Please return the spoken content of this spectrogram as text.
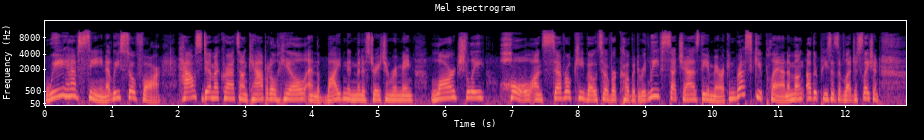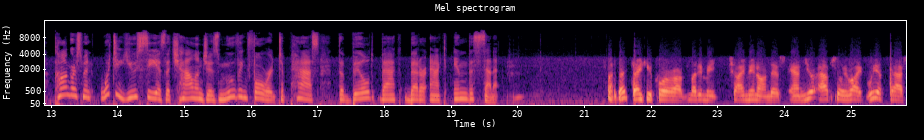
We have seen, at least so far, House Democrats on Capitol Hill and the Biden administration remain largely whole on several key votes over COVID relief, such as the American Rescue Plan, among other pieces of legislation. Congressman, what do you see as the challenges moving forward to pass the Build Back Better Act in the Senate? Thank you for uh, letting me chime in on this. And you're absolutely right. We have passed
